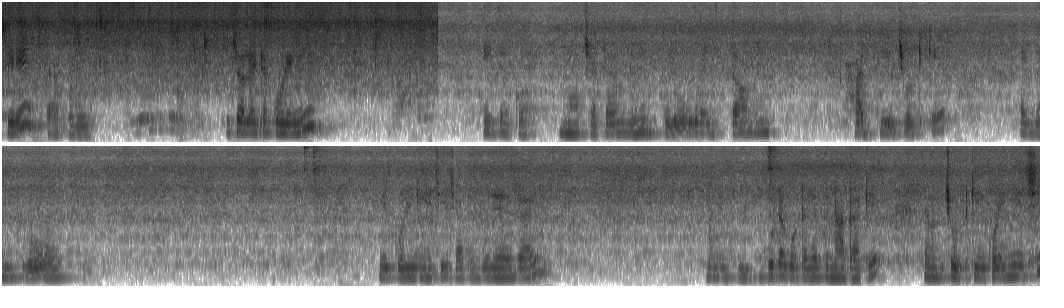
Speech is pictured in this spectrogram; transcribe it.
সেরে তারপরে তো চলো এটা করে নিই। এই দেখো, মোচাটা আমি পুরো একদম হাত দিয়ে চটকে একদম পুরো এ করে নিয়েছি যাতে বোঝা যায় মানে কি, গোটা গোটা যাতে না থাকে। এবং চটকে এ করে নিয়েছি।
